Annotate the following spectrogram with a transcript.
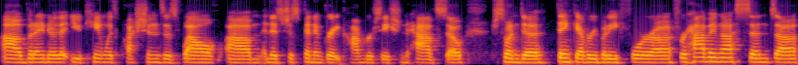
uh, but I know that you came with questions as well, um, and it's just been a great conversation to have. So, just wanted to thank everybody for uh, for having us, and uh,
